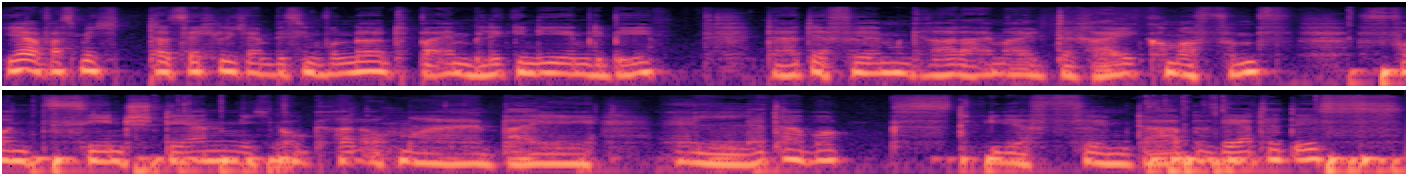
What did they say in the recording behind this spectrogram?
Ja, was mich tatsächlich ein bisschen wundert bei einem Blick in die MDB, da hat der Film gerade einmal 3,5 von 10 Sternen. Ich gucke gerade auch mal bei Letterboxd, wie der Film da bewertet ist.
